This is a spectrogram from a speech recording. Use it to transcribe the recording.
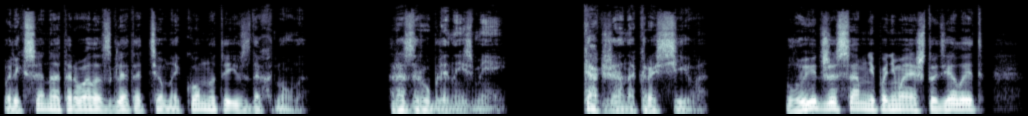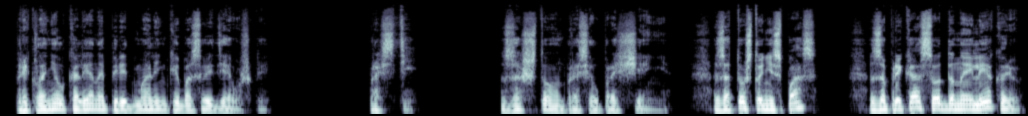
Поликсена оторвала взгляд от темной комнаты и вздохнула. Разрубленный змей. Как же она красива! Луиджи, сам не понимая, что делает, преклонил колено перед маленькой босой девушкой. «Прости». За что он просил прощения? За то, что не спас? За приказ, отданный лекарю?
